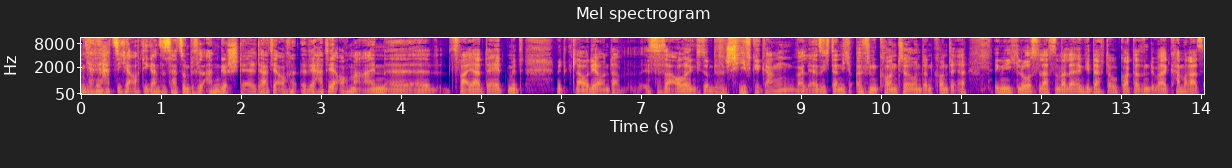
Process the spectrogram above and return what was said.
Ja, der hat sich ja auch die ganze Zeit so ein bisschen angestellt. Der hat ja auch, der hatte ja auch mal ein äh, Zweier-Date mit mit Claudia und da ist es auch irgendwie so ein bisschen schief gegangen, weil er sich da nicht öffnen konnte und dann konnte er irgendwie nicht loslassen, weil er irgendwie dachte, oh Gott, da sind überall Kameras.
